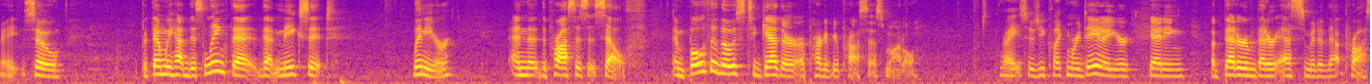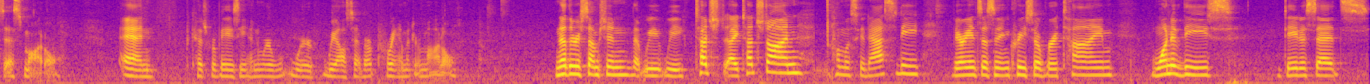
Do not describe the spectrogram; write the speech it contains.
right? So, but then we have this link that, that makes it linear and the, the process itself. And both of those together are part of your process model. right? So as you collect more data, you're getting a better and better estimate of that process model. And because we're Bayesian, we're, we're, we also have our parameter model. Another assumption that we, we touched, I touched on, homoscedasticity, variance doesn't increase over time. One of these data sets,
